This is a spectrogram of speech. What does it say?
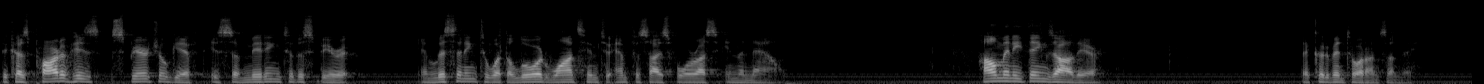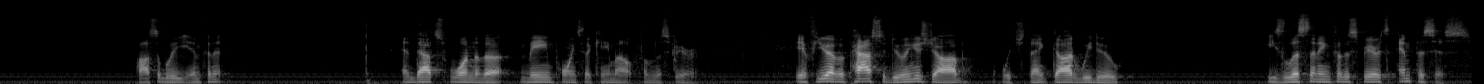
because part of his spiritual gift is submitting to the Spirit and listening to what the Lord wants him to emphasize for us in the now. How many things are there that could have been taught on Sunday? Possibly infinite. And that's one of the main points that came out from the Spirit. If you have a pastor doing his job, which thank God we do, he's listening for the Spirit's emphasis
